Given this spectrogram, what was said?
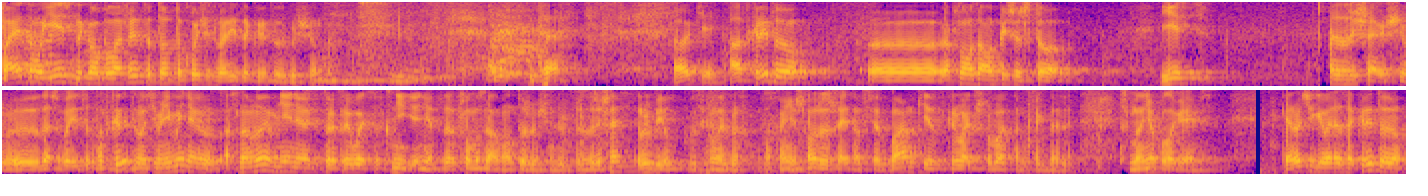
Поэтому есть на кого положиться тот, кто хочет варить закрытую сгущенку. Да. Окей. Открытую э, Рапшлома Залм пишет, что есть разрешающего даже варить в открытом, но тем не менее основное мнение, которое приводится в книге, нет, это Рафшома он тоже очень любит разрешать, рубил, да, конечно, он разрешает нам все банки открывать в шаббат там, и так далее, потому что мы на него полагаемся. Короче говоря, закрытую,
